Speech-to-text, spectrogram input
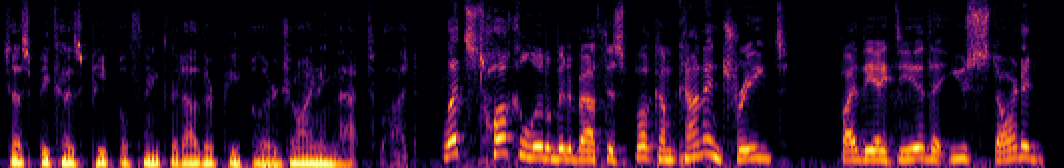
just because people think that other people are joining that flood. Let's talk a little bit about this book. I'm kind of intrigued by the idea that you started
